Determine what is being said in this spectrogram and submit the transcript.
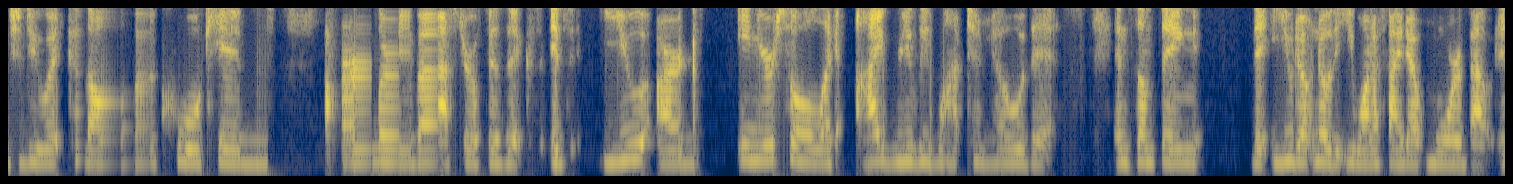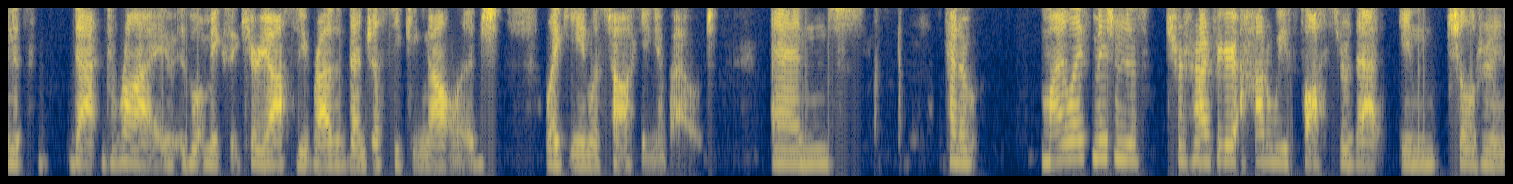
to do it because all the cool kids are learning about astrophysics. It's you are in your soul like I really want to know this and something that you don't know that you want to find out more about. And it's that drive is what makes it curiosity rather than just seeking knowledge, like Ian was talking about. And kind of my life mission is to try to figure out how do we foster that in children,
